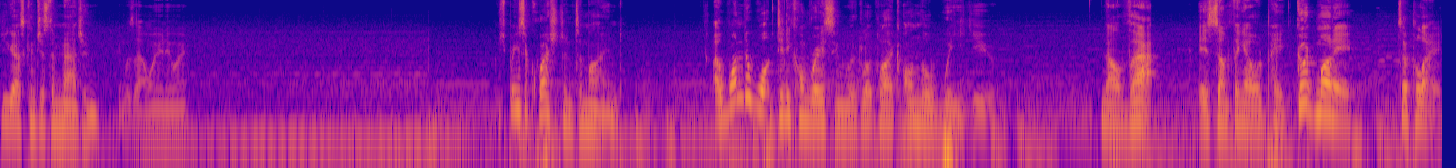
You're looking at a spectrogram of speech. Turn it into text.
you guys can just imagine it was that way anyway. Which brings a question to mind. I wonder what Diddy Kong Racing would look like on the Wii U. Now that is something I would pay good money to play.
